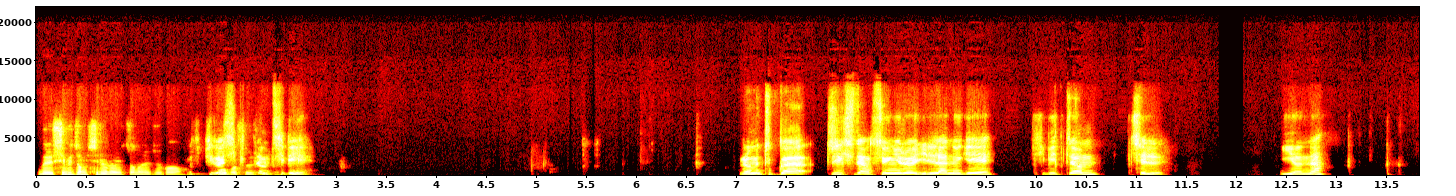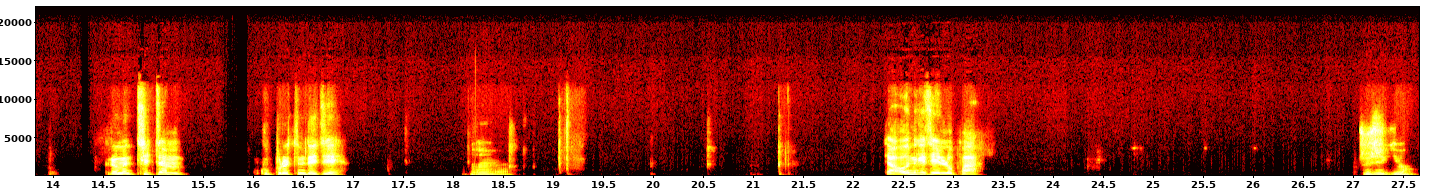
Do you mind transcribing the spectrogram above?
네, 12.7이라 했잖아요, 제가. 코스피가 그거 봤어요, 10.7이. 그러면 주가 주식시장 수익률을 1 나누기 12.7 이었나? 그러면 7.9%쯤 되지. 네. 자, 어느 게 제일 높아? 주식이요.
